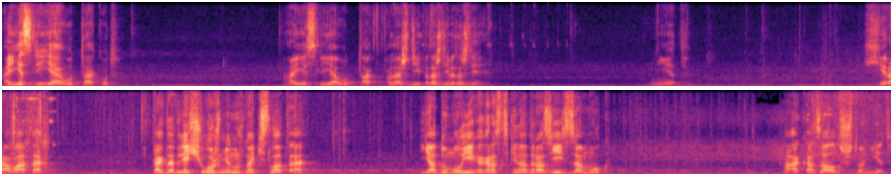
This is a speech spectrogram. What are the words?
А если я вот так вот... А если я вот так... Подожди, подожди, подожди. Нет. Херовато. Тогда для чего же мне нужна кислота? Я думал, ей как раз-таки надо разъесть замок. А оказалось, что нет.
